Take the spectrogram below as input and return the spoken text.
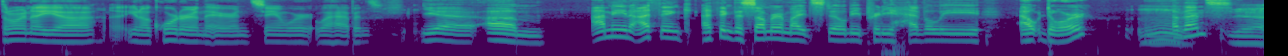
throwing a uh, you know quarter in the air and seeing where what happens. Yeah. Um I mean, I think I think the summer might still be pretty heavily outdoor Mm. events. Yeah,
